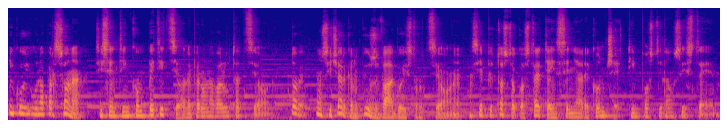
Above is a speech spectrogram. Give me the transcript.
in cui una persona si sente in competizione per una valutazione, dove non si cercano più svago e istruzione, ma si è piuttosto costretti a insegnare concetti imposti da un sistema.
